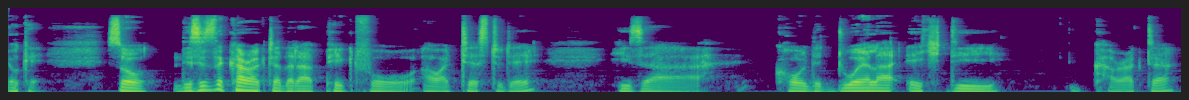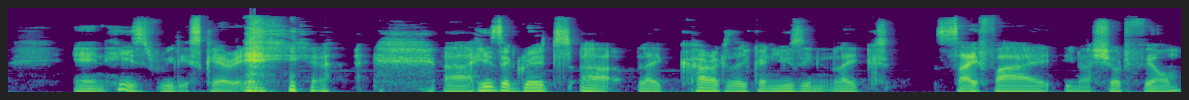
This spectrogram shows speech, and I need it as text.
okay. So this is the character that i picked for our test today. He's uh called the dweller hd character and he's really scary. Uh, he's a great uh, like character that you can use in like sci-fi you know short film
